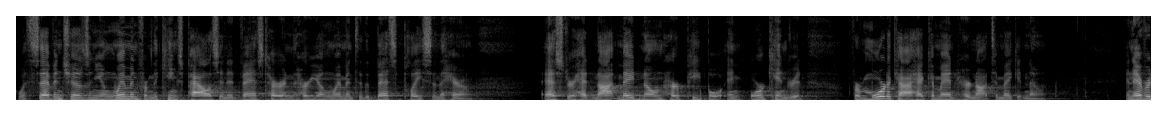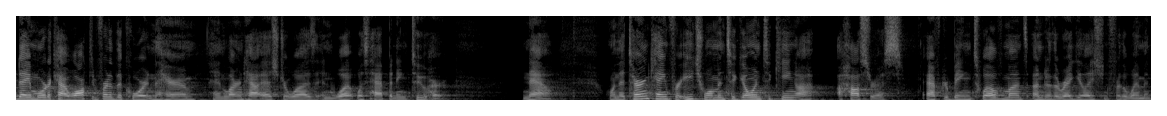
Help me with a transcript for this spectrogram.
with seven chosen young women from the king's palace, and advanced her and her young women to the best place in the harem. Esther had not made known her people and, or kindred, for Mordecai had commanded her not to make it known. And every day Mordecai walked in front of the court in the harem and learned how Esther was and what was happening to her. Now, when the turn came for each woman to go into King ah-, Ahasuerus, after being 12 months under the regulation for the women,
